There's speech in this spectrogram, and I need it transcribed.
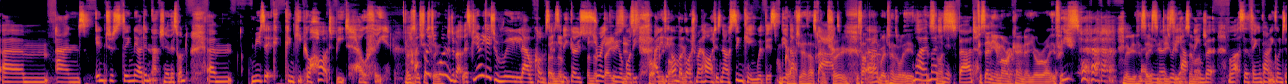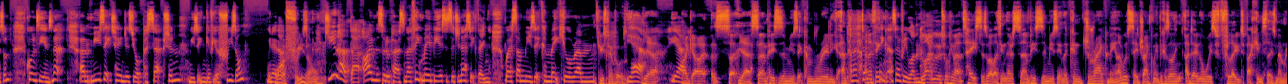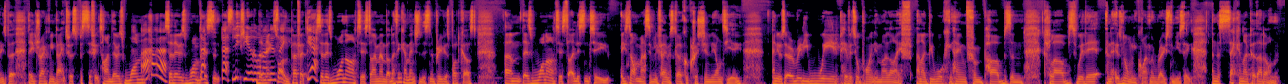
Um, and interestingly, I didn't actually know this one. Um, music can keep your heartbeat healthy. That's I interesting. slightly wondered about this because you only go to really loud concerts And and, it goes and straight through your body, and you think, "Oh my gosh, my heart is now syncing with this." Yeah, God, yeah, that's bad. quite true. Is that bad? well, it depends what it is. well, I imagine nice- it's bad. If it's any Morricone, you're right. If it's maybe if it's ACDC, it's really not so happening, much. but well, that's the thing. Apparently, according to this one, according to the internet, um, music changes your perception. Music can give you a frisson. We know What that. a frisson! Do you have that? I'm the sort of person. I think maybe this is a genetic thing where some music can make your um. Goose pimples. Yeah. yeah, Yeah. I get. I, so, yeah, certain pieces of music can really and And I don't think, that's everyone. like we were talking about taste as well. I think there are certain pieces of music that can drag me, and I would say drag me because I think I don't always float back into those memories, but they drag me back to a specific time. There is one. Ah. so there is one. But That's listen, that's literally another one the I'm next to say. one, perfect. Yeah. So there's one artist I remember, and I think I mentioned this in a previous podcast. Um, there's one artist that I listened to. He's not massively famous, guy called Christian Leontiou, and it was at a really weird, pivotal point in my life. And I'd be walking home from pubs and clubs with it, and it was normally quite morose music. And the second I put that on,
